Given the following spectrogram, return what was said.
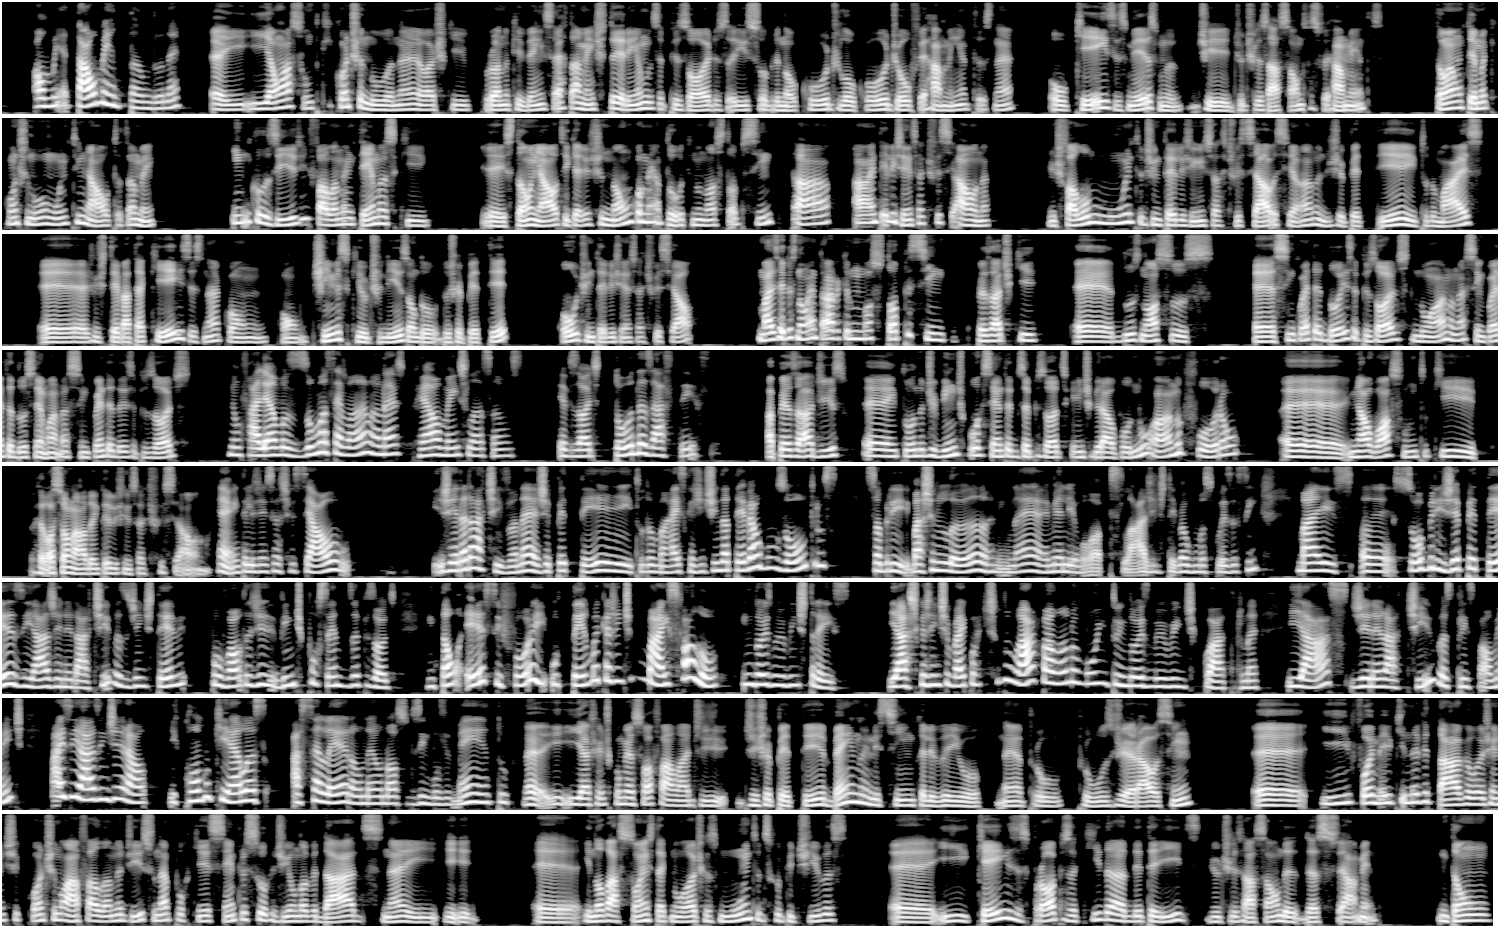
tá aumentando, né? É, e, e, é um assunto que continua, né? Eu acho que pro ano que vem certamente teremos episódios aí sobre no code, low code ou ferramentas, né? Ou cases mesmo de, de utilização dessas ferramentas. Então é um tema que continua muito em alta também. Inclusive, falando em temas que estão em alta e que a gente não comentou aqui no nosso top 5 tá a inteligência artificial, né? A gente falou muito de inteligência artificial esse ano, de GPT e tudo mais. É, a gente teve até cases, né, com, com times que utilizam do, do GPT ou de inteligência artificial, mas eles não entraram aqui no nosso top 5, apesar de que é, dos nossos é, 52 episódios no ano, né, 52 semanas, 52 episódios, não falhamos uma semana, né? Realmente lançamos episódio todas as terças. Apesar disso, é, em torno de 20% dos episódios que a gente gravou no ano foram é, em algum assunto que relacionado à inteligência artificial. Né? É, inteligência artificial generativa, né? GPT e tudo mais, que a gente ainda teve alguns outros sobre machine learning, né? MLOps lá, a gente teve algumas coisas assim, mas é, sobre GPTs e as generativas, a gente teve por volta de 20% dos episódios. Então, esse foi o tema que a gente mais falou em 2023. E acho que a gente vai continuar falando muito em 2024, né? IAs generativas, principalmente, mas IAs em geral. E como que elas aceleram né, o nosso desenvolvimento. É, e, e, a gente começou a falar de, de GPT bem no início que ele veio né, para o uso geral, assim. É, e foi meio que inevitável a gente continuar falando disso, né? Porque sempre surgiam novidades, né? E, e é, inovações tecnológicas muito disruptivas é, e cases próprios aqui da DTI de utilização de, dessas ferramentas. Então,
